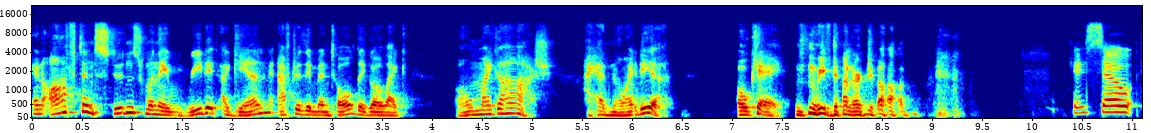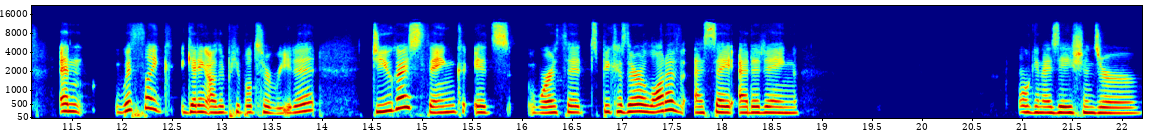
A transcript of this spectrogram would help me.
and often students when they read it again after they've been told they go like, "Oh my gosh, I had no idea." okay, we've done our job. Okay, so and with like getting other people to read it, do you guys think it's worth it? Because there are a lot of essay editing organizations or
